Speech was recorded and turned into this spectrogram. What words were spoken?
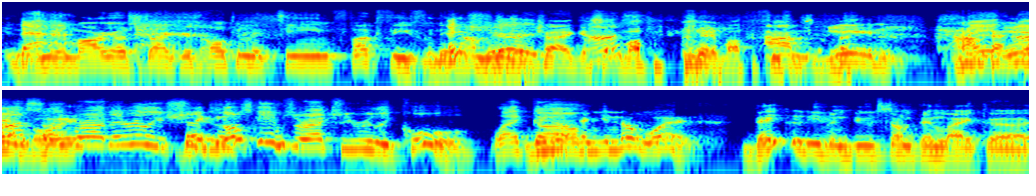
Give me a that. Mario Strikers Ultimate Team. Fuck FIFA. They Nigga, I'm should. in. Try to get something off, get him off of FIFA I'm somehow. in. I'm Hey, in, honestly, boy. bro, they really should. They can- Those games are actually really cool. Like, You know, um, and you know what? They could even do something like uh,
